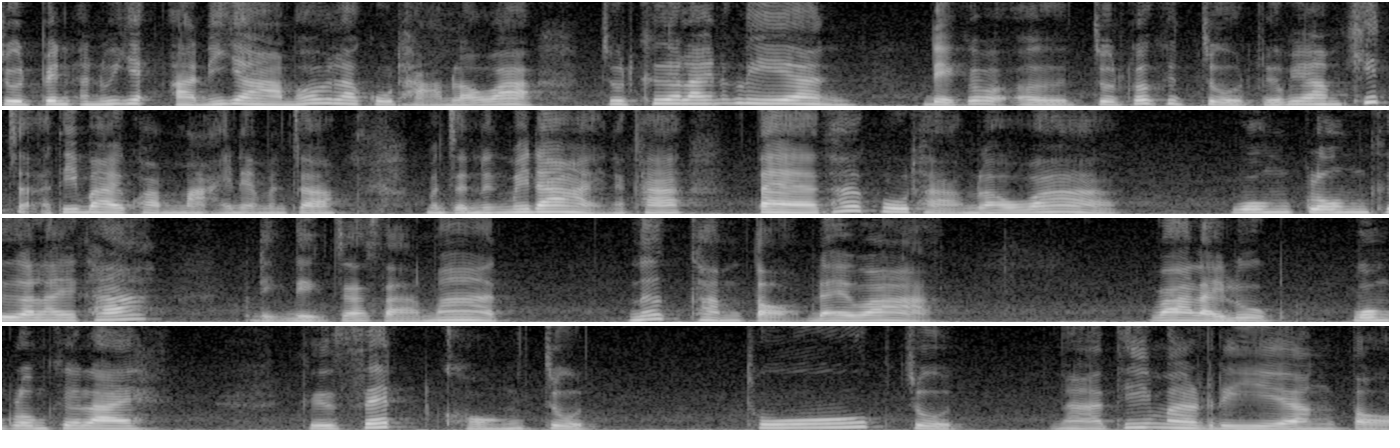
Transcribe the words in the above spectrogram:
จุดเป็นอนุอนิยาม เพราะเวลาครูถามแล้วว่า จุดคืออะไรนักเรียน เด็กก็บอกเออจุดก็คือจุด หรือพยายามคิดจะอธิบายความหมายเนี่ยมันจะมันจะนึกไม่ได้นะคะ แต่ถ้าครูถามเราว่า วงกลมคืออะไรคะเด็กๆจะสามารถนึกคำตอบได้ว่า ว่าอะไรลูก วงกลมคืออะไร คือเซตของจุดทุกจุด นะที่มาเรียงต่อ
